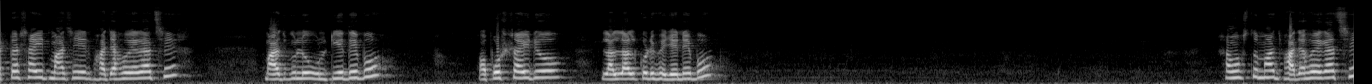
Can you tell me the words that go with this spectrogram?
একটা সাইড মাছের ভাজা হয়ে গেছে, মাছগুলো উল্টিয়ে দেব। অপর সাইডও লাল লাল করে ভেজে নেব। সমস্ত মাছ ভাজা হয়ে গেছে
